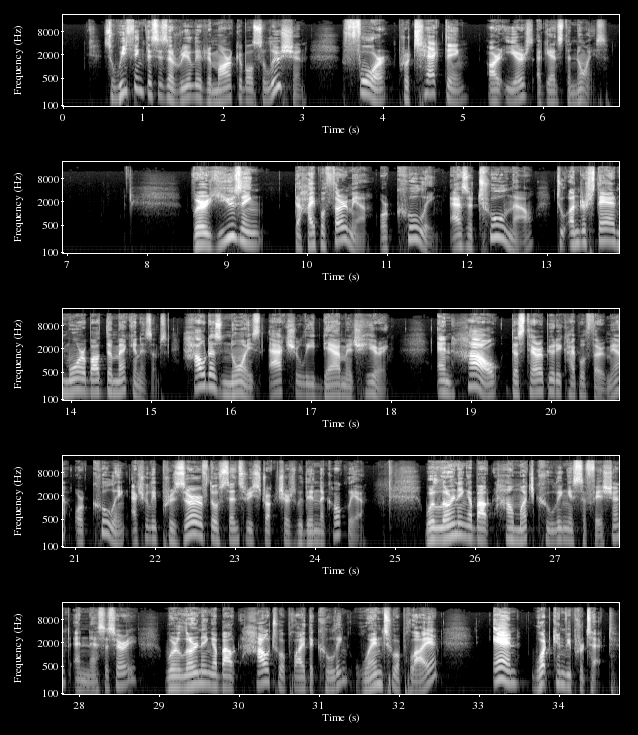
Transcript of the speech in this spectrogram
So we think this is a really remarkable solution for protecting our ears against the noise. We're using the hypothermia or cooling as a tool now to understand more about the mechanisms. How does noise actually damage hearing? And how does therapeutic hypothermia or cooling actually preserve those sensory structures within the cochlea? We're learning about how much cooling is sufficient and necessary. We're learning about how to apply the cooling, when to apply it, and what can we protect.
